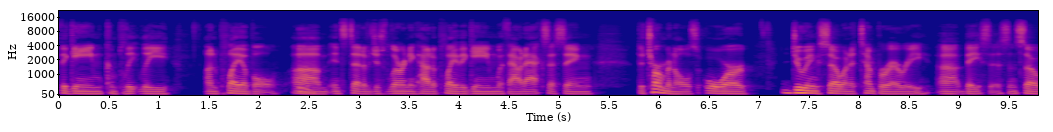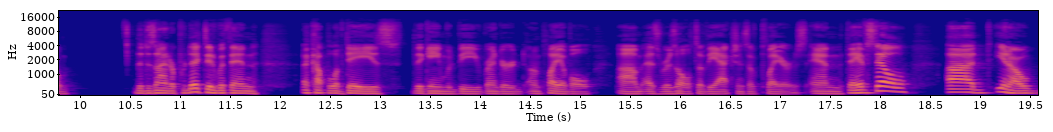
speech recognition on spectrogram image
the game completely unplayable um, instead of just learning how to play the game without accessing the terminals or doing so on a temporary uh, basis. And so the designer predicted within a couple of days the game would be rendered unplayable um, as a result of the actions of players. And they have still, uh, you know,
